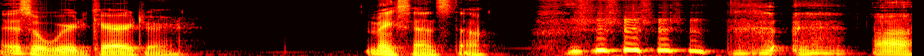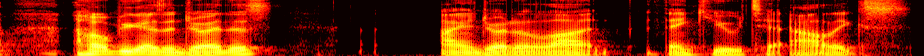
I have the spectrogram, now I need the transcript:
It's a weird character. Makes sense though. uh, I hope you guys enjoyed this. I enjoyed it a lot. Thank you to Alex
